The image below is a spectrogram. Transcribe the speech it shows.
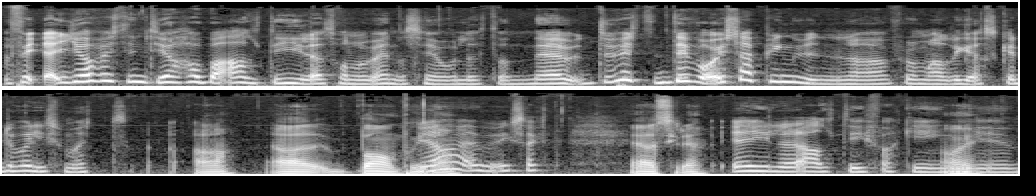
För jag, jag vet inte, jag har bara alltid gillat honom ända sedan jag var liten. Nej, Du vet, det var ju så här pingvinerna från Madagaskar, det var liksom ett... Ja, ja barnprogram. Ja, exakt. Jag älskar det. Jag gillar alltid fucking... Oj. eh,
